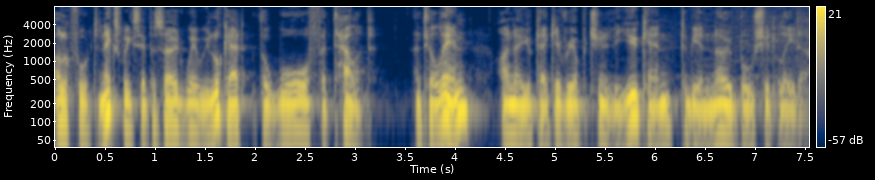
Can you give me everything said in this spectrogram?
I look forward to next week's episode where we look at the war for talent. Until then, I know you'll take every opportunity you can to be a no bullshit leader.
